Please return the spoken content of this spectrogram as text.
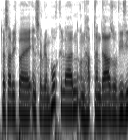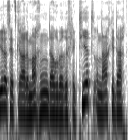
Das habe ich bei Instagram hochgeladen und habe dann da, so wie wir das jetzt gerade machen, darüber reflektiert und nachgedacht,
